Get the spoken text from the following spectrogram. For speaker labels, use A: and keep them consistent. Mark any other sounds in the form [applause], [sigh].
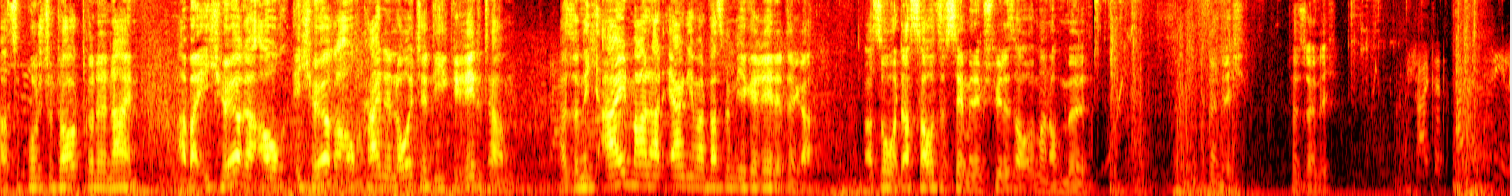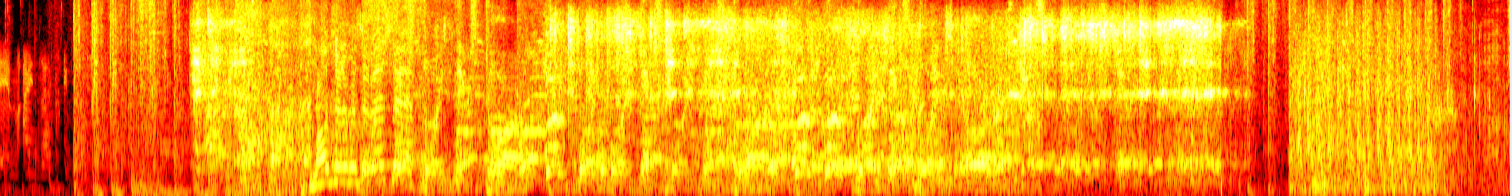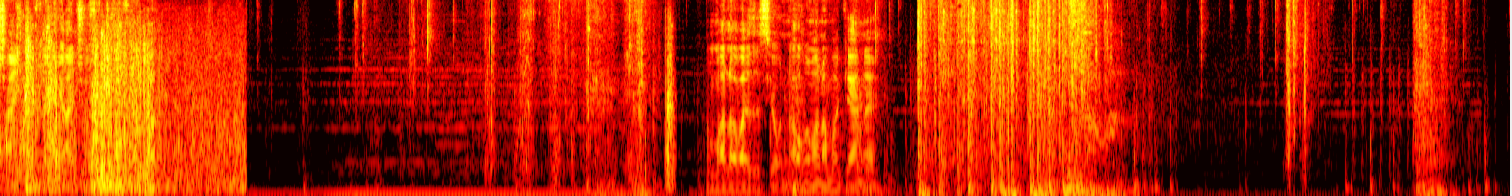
A: Hast du Push-to-Talk drin? Nein. Aber ich höre auch, ich höre auch keine Leute, die geredet haben. Also nicht einmal hat irgendjemand was mit mir geredet, Digga. Achso, und das Soundsystem in dem Spiel ist auch immer noch Müll. Finde ich. Persönlich.
B: Schaltet alle Ziele im Einsatzgebiet.
C: Module with the rest Boys next door. Boys, boys next, boys next door. Boys next, boys next door.
A: Ist hier unten auch immer noch mal gerne.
